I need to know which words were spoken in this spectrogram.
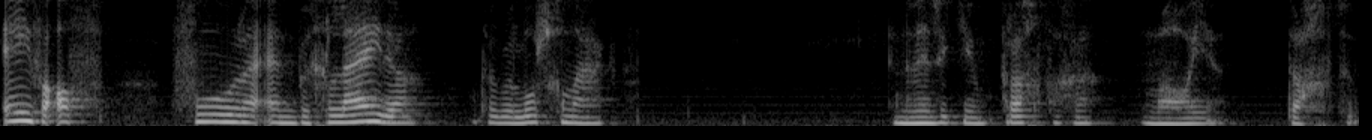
Even afvoeren en begeleiden wat we hebben losgemaakt. En dan wens ik je een prachtige, mooie dag toe.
